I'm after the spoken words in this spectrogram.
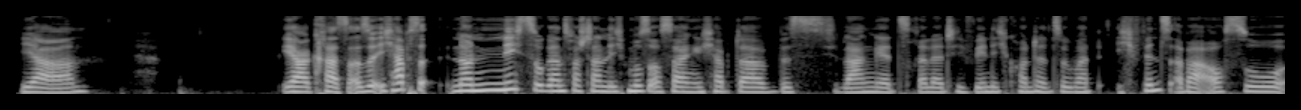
Ja. Ja, krass. Also ich habe es noch nicht so ganz verstanden. Ich muss auch sagen, ich habe da bislang jetzt relativ wenig Content zu gemacht. Ich finde es aber auch so,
